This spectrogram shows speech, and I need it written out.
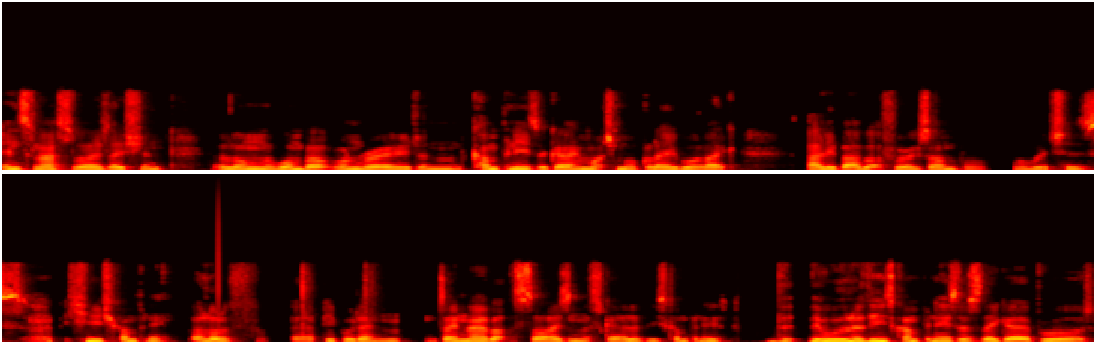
internationalization along the One Belt One Road, and companies are going much more global, like Alibaba, for example, which is a huge company. A lot of uh, people don't don't know about the size and the scale of these companies. The, all of these companies, as they go abroad,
